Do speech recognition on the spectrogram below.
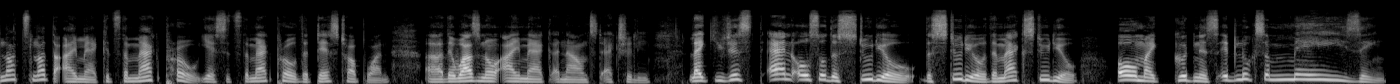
not. It's not the iMac. It's the Mac Pro. Yes, it's the Mac Pro, the desktop one. Uh, there was no iMac announced actually. Like you just, and also the studio, the studio, the Mac Studio. Oh my goodness, it looks amazing.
